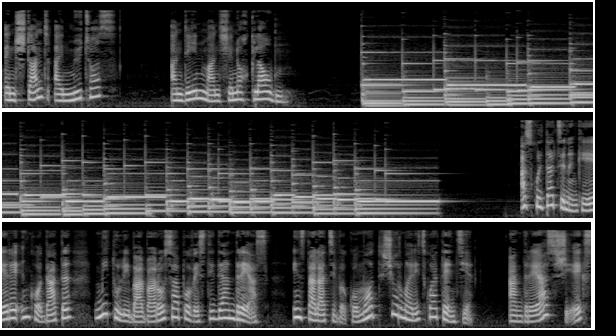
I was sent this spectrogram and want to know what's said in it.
entstand ein Mythos, an den manche noch glauben. Ascultați în încheiere încă o dată mitul lui Barbarossa povestit de Andreas. Instalați-vă comod și urmăriți cu atenție. Andreas și ex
